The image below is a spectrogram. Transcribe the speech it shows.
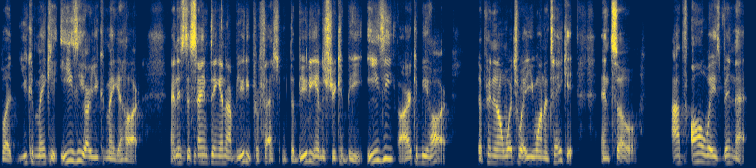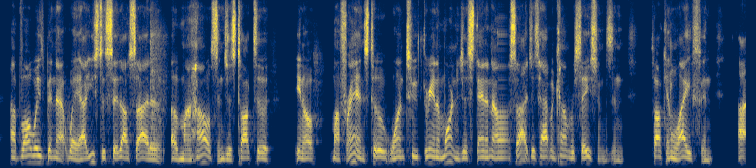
but you can make it easy or you can make it hard. And it's the same thing in our beauty profession. The beauty industry could be easy or it could be hard, depending on which way you want to take it. And so I've always been that. I've always been that way. I used to sit outside of, of my house and just talk to, you know, my friends till one, two, three in the morning, just standing outside, just having conversations and talking life. And I,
